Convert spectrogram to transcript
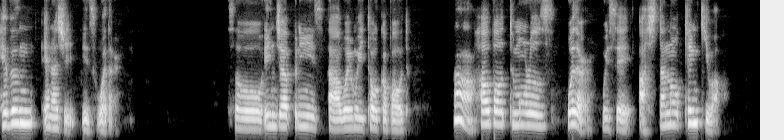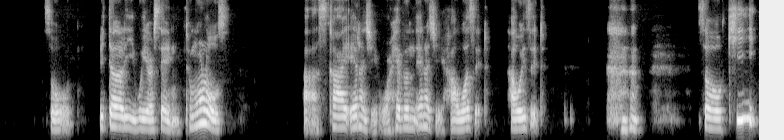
heaven energy is weather. So in Japanese, uh, when we talk about, ah, how about tomorrow's weather? We say, 明日の天気は So literally we are saying tomorrow's uh, sky energy or heaven energy. How was it? How is it? so ki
